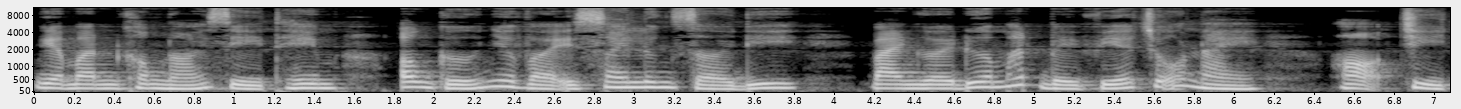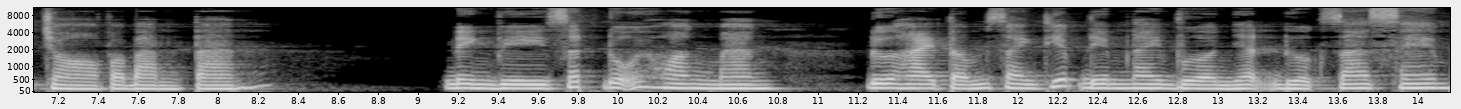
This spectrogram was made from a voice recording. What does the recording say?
Nghiêm ân không nói gì thêm Ông cứ như vậy xoay lưng rời đi Vài người đưa mắt về phía chỗ này Họ chỉ trò và bàn tán. Ninh Vi rất đỗi hoang mang. Đưa hai tấm danh thiếp đêm nay vừa nhận được ra xem,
